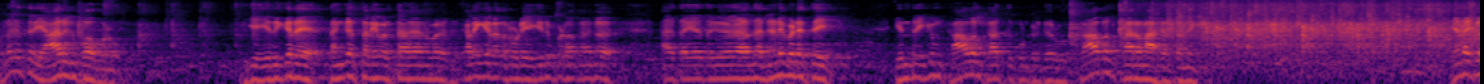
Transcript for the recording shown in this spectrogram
உலகத்தில் யாருக்குப்பா வரும்? இங்கே இருக்கிற தங்கத் தலைவர் தலைவர் கலைஞர் அவருடைய இருப்பிடம் அது- அந்த நினைவிடத்தை இன்றைக்கும் காவல் காத்து கொண்டிருக்கிற ஒரு காவல்காரனாக தன்னை எனக்கு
